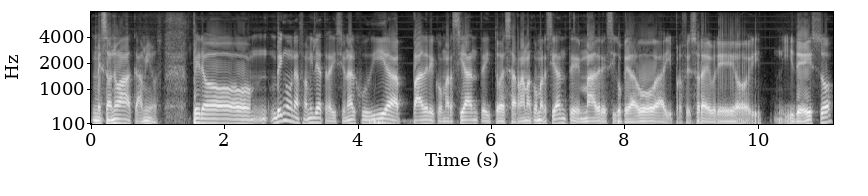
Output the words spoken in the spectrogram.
me sonó a Camus. Pero vengo de una familia tradicional judía, padre comerciante y toda esa rama comerciante, madre psicopedagoga y profesora de hebreo y, de eso.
